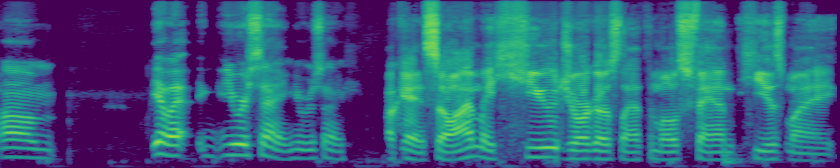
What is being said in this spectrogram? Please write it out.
um, yeah, what you were saying. You were saying. Okay, so I'm a huge Yorgos Lanthimos fan. He is my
